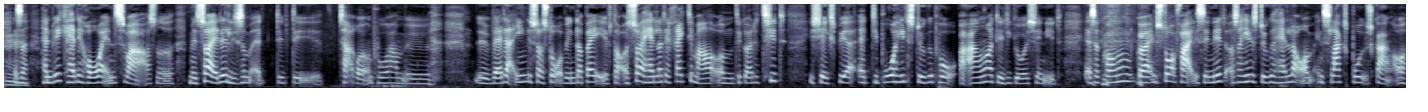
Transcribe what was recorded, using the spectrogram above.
Mm. Altså han vil ikke have det hårde ansvar og sådan noget, men så er det ligesom, at det, det tager røven på ham, øh, øh, hvad der egentlig så står og venter bagefter. Og så handler det rigtig meget om, det gør det tit i Shakespeare, at de bruger hele stykket på at angre det, de gjorde i scene 1. Altså kongen gør en stor fejl i scene 1, og så hele stykket handler om en slags brudsgang og,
